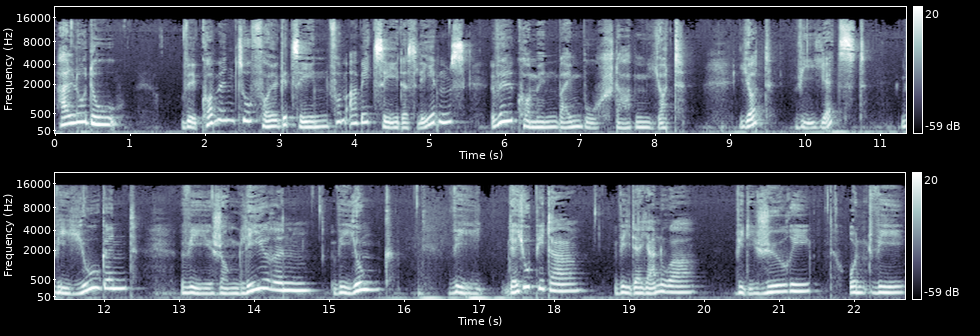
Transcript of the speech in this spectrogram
Hallo du! Willkommen zu Folge 10 vom ABC des Lebens. Willkommen beim Buchstaben J. J wie jetzt, wie Jugend, wie Jonglieren, wie Jung, wie der Jupiter, wie der Januar, wie die Jury und wie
